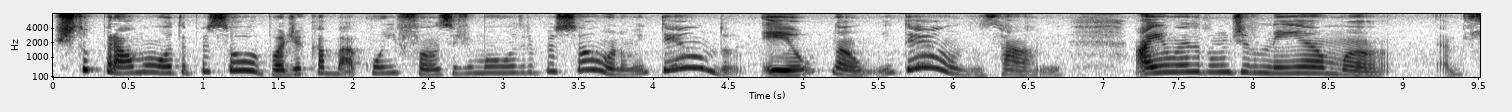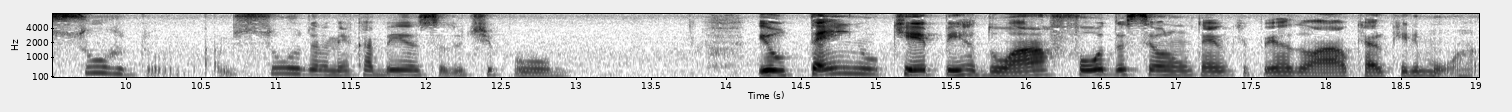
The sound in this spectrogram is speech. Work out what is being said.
estuprar uma outra pessoa, pode acabar com a infância de uma outra pessoa. Não entendo. Eu não entendo, sabe? Aí eu entro num dilema absurdo, absurdo na minha cabeça, do tipo. Eu tenho que perdoar, foda-se eu não tenho que perdoar, eu quero que ele morra.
